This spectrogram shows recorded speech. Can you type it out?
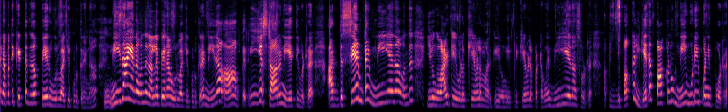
என்னை பத்தி கெட்டதுதான் பேர் உருவாக்கி கொடுக்குறேன்னா. நீ தான் என்னை வந்து நல்ல பேரா உருவாக்கி கொடுக்குற நீ தான் ஆ பெரிய ஸ்டாருன்னு ஏத்தி விடுற. அட் த சேம் டைம் நீயே தான் வந்து இவங்க வாழ்க்கை இவ்வளவு கேவலமா இருக்கு இவங்க இப்படி கேவலப்பட்டவங்க நீயே தான் சொல்ற. அப்ப மக்கள் எதை பார்க்கணும் நீ முடிவு பண்ணி போடுற.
